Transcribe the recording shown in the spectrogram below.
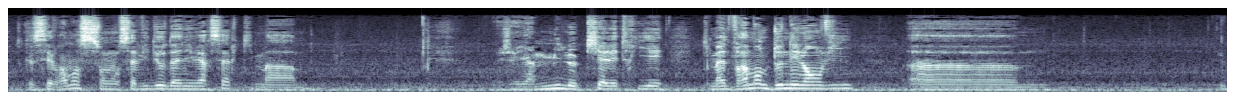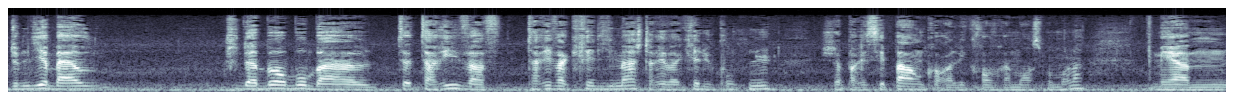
Parce que c'est vraiment sa vidéo d'anniversaire qui m'a. J'ai mis le pied à l'étrier, qui m'a vraiment donné l'envie de me dire bah, tout d'abord, bon, bah, t'arrives à, t'arrives à créer de l'image, t'arrives à créer du contenu. J'apparaissais pas encore à l'écran vraiment à ce moment-là. Mais euh,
